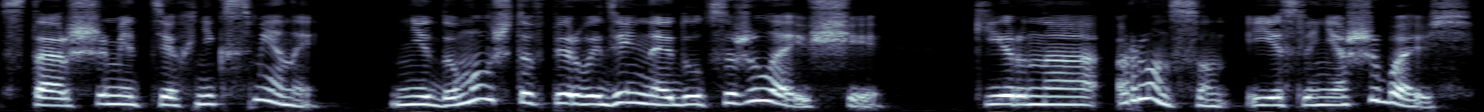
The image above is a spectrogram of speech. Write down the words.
старший медтехник смены. Не думал, что в первый день найдутся желающие. Кирна Ронсон, если не ошибаюсь.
